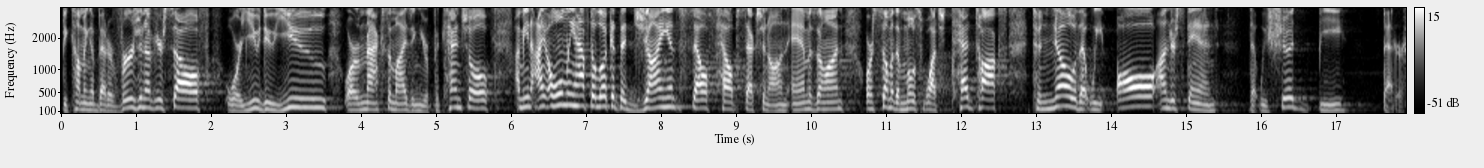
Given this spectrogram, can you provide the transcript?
becoming a better version of yourself, or you do you, or maximizing your potential. I mean, I only have to look at the giant self help section on Amazon or some of the most watched TED Talks to know that we all understand that we should be better.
